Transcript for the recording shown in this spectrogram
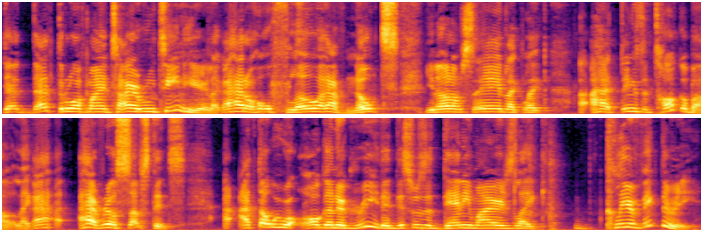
that that threw off my entire routine here. Like I had a whole flow. I have notes. You know what I'm saying? Like like I had things to talk about. Like I I have real substance. I, I thought we were all gonna agree that this was a Danny Myers like clear victory.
